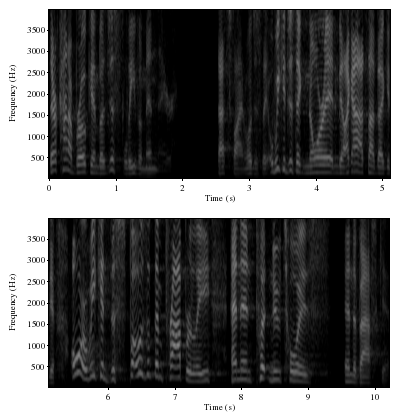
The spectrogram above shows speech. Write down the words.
they're kind of broken, but just leave them in there. That's fine. We'll just leave. We could just ignore it and be like, ah, it's not that big a deal. Or we can dispose of them properly and then put new toys in the basket.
